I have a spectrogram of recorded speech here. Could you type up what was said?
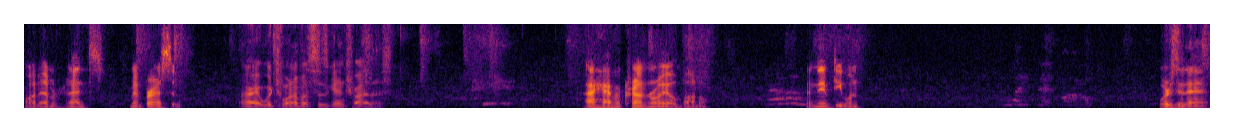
whatever. That's impressive. All right, which one of us is going to try this? I have a Crown Royal bottle, an empty one. Where's it at?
